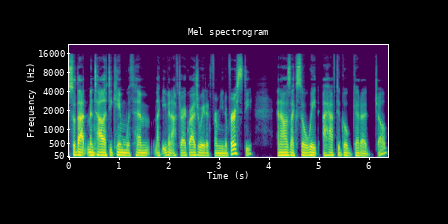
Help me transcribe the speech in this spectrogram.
so that mentality came with him, like even after I graduated from university. And I was like, so wait, I have to go get a job.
